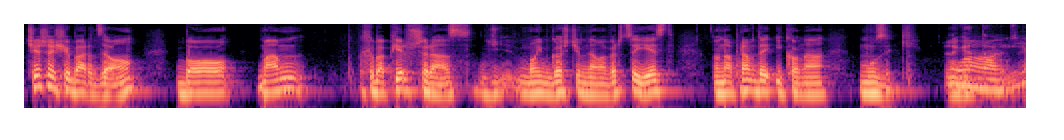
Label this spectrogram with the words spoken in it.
Cieszę się bardzo, bo mam chyba pierwszy raz, dzi- moim gościem na Ławeczce jest no naprawdę ikona muzyki. Legenda Oj, muzyki.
